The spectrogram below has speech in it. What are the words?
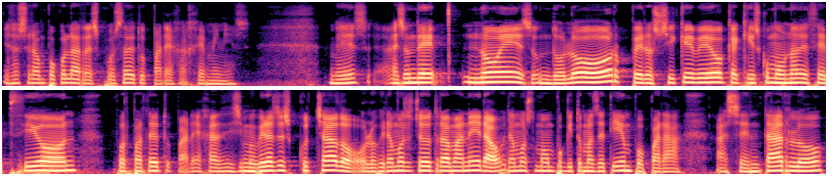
Esa será un poco la respuesta de tu pareja, Géminis. ¿Ves? Es donde no es un dolor, pero sí que veo que aquí es como una decepción por parte de tu pareja. Si me hubieras escuchado o lo hubiéramos hecho de otra manera o hubiéramos tomado un poquito más de tiempo para asentarlo,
